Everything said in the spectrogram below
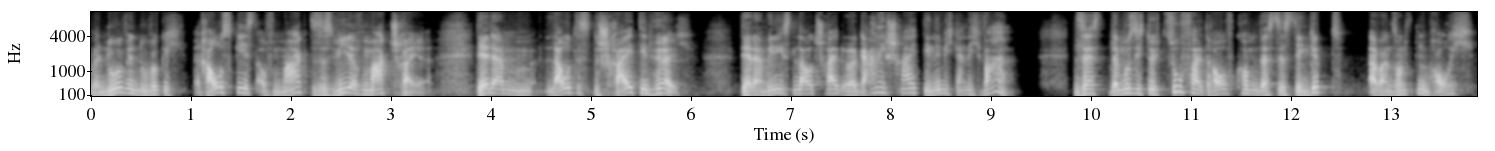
Weil nur wenn du wirklich rausgehst auf den Markt, das ist wie auf dem Marktschreier. Der, der am lautesten schreit, den höre ich. Der, der am wenigsten laut schreit oder gar nicht schreit, den nehme ich gar nicht wahr. Das heißt, da muss ich durch Zufall draufkommen, dass das den gibt. Aber ansonsten brauche ich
